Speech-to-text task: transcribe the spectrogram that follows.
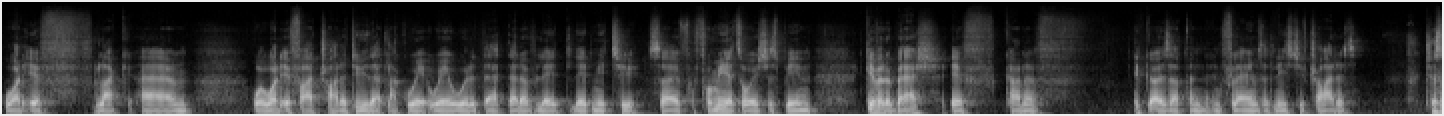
what if like um, well what if I try to do that like where where would that that have led led me to? So for, for me it's always just been give it a bash. If kind of it goes up in, in flames, at least you've tried it. Just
